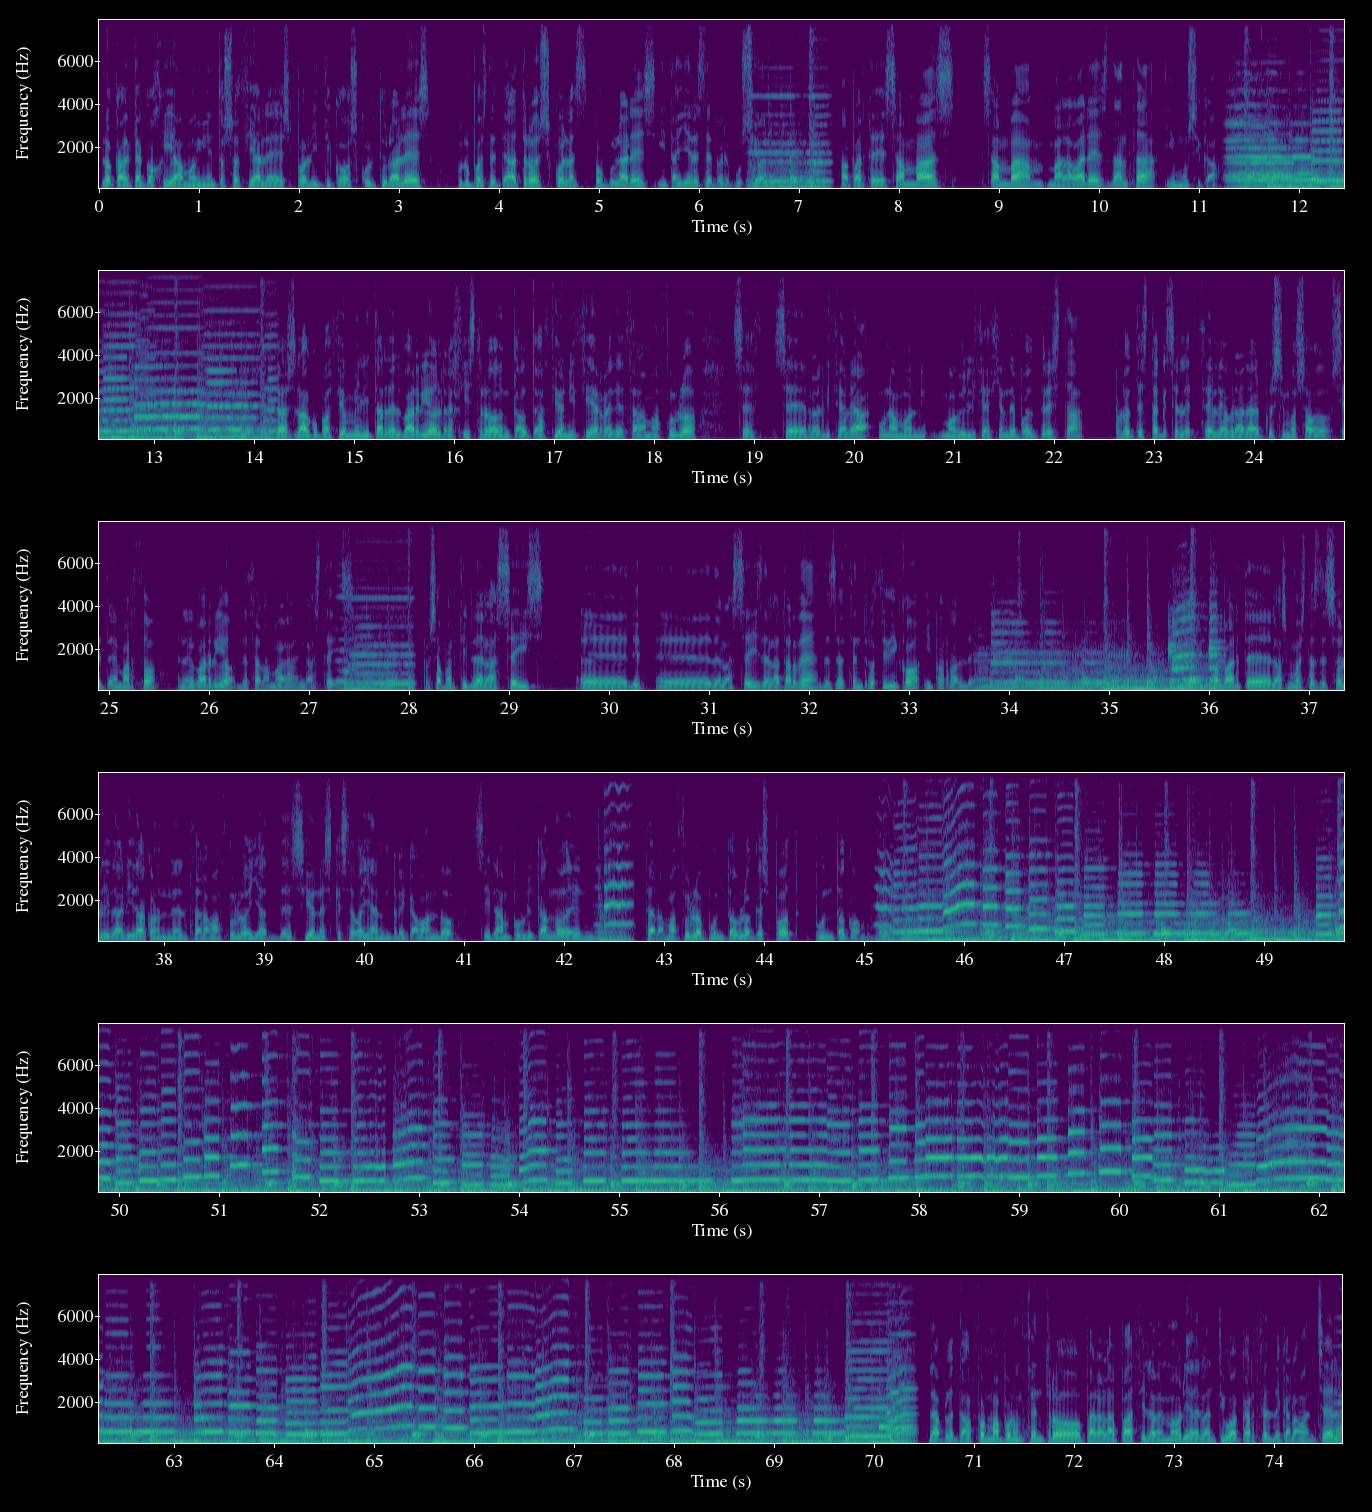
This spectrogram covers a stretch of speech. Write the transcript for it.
local que acogía movimientos sociales, políticos, culturales, grupos de teatro, escuelas populares y talleres de percusión, aparte de sambas, samba, malabares, danza y música. Tras la ocupación militar del barrio, el registro, incautación y cierre de Zaramazulo, se, se realizará una movilización de protesta, protesta que se le celebrará el próximo sábado 7 de marzo en el barrio de Zaramaga, en Gasteiz. Pues a partir de las 6 eh, diez- eh, de las 6 de la tarde desde el Centro Cívico y Parralde. Aparte, las muestras de solidaridad con el Zaramazulo y adhesiones que se vayan recabando se irán publicando en zaramazulo.blogspot.com. La plataforma por un centro para la paz y la memoria de la antigua cárcel de Carabanchel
